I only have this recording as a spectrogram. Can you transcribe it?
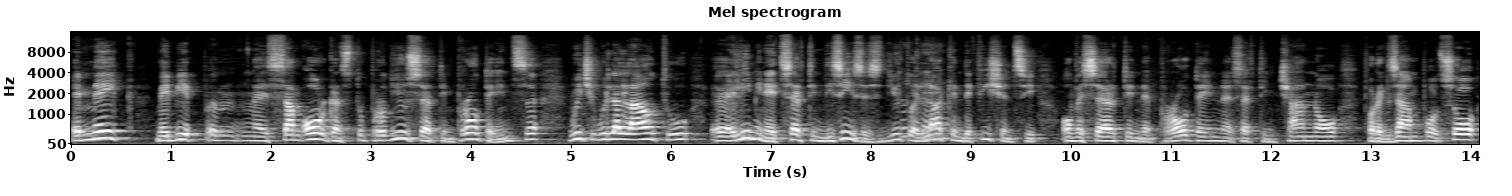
and make maybe um, uh, some organs to produce certain proteins which will allow to uh, eliminate certain diseases due to a lack and deficiency of a certain protein, a certain channel, for example. So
